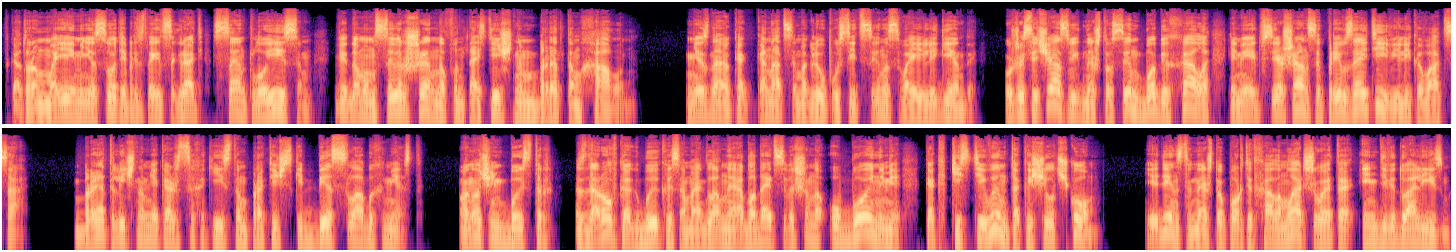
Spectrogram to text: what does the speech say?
в котором моей Миннесоте предстоит сыграть с Сент-Луисом, ведомым совершенно фантастичным Бреттом Халлом. Не знаю, как канадцы могли упустить сына своей легенды. Уже сейчас видно, что сын Бобби Халла имеет все шансы превзойти великого отца. Бретт лично мне кажется хоккеистом практически без слабых мест. Он очень быстр, Здоров как бык и, самое главное, обладает совершенно убойными как кистевым, так и щелчком. Единственное, что портит Хала-младшего, это индивидуализм.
